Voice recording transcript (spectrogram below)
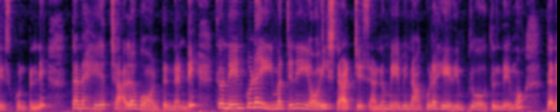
చేసుకుంటుంది. తన హెయిర్ చాలా బాగుంటుందండి. సో నేను కూడా ఈ మధ్యనే ఈ ఆయిల్ స్టార్ట్ చేశాను. మేబీ నాకు కూడా హెయిర్ ఇంప్రూవ్ అవుతుందేమో. తన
